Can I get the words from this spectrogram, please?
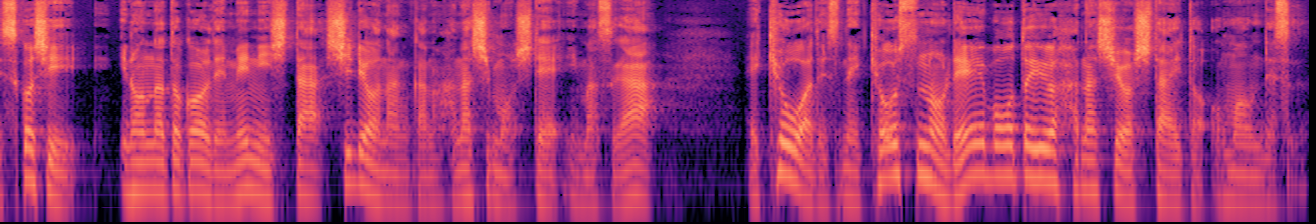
少しいろんなところで目にした資料なんかの話もしていますが、え今日はですね、教室の冷房という話をしたいと思うんです。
